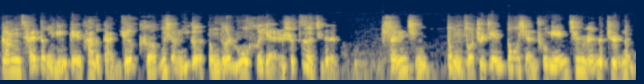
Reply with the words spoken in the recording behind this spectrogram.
刚才邓明给他的感觉可不像一个懂得如何掩饰自己的人，神情、动作之间都显出年轻人的稚嫩。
